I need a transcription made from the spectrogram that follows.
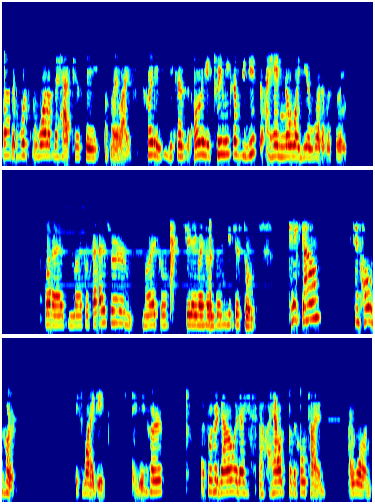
But it was one of the happiest days of my life. Crazy because only three weeks of jiu-jitsu, I had no idea what I was doing. But my professor, Michael, today my husband, he just told me, take down and hold her. It's what I did. I did her, I put her down and I held for the whole time. I won.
